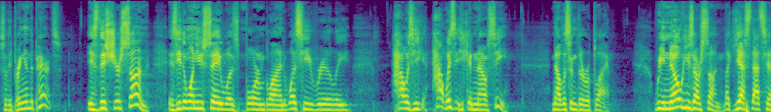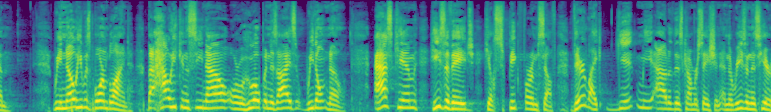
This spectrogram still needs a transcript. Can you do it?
So they bring in the parents. Is this your son? Is he the one you say was born blind? Was he really? How is he? How is it he can now see? Now listen to the reply. We know he's our son. Like, yes, that's him. We know he was born blind, but how he can see now or who opened his eyes, we don't know. Ask him, he's of age, he'll speak for himself. They're like, get me out of this conversation. And the reason is here.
